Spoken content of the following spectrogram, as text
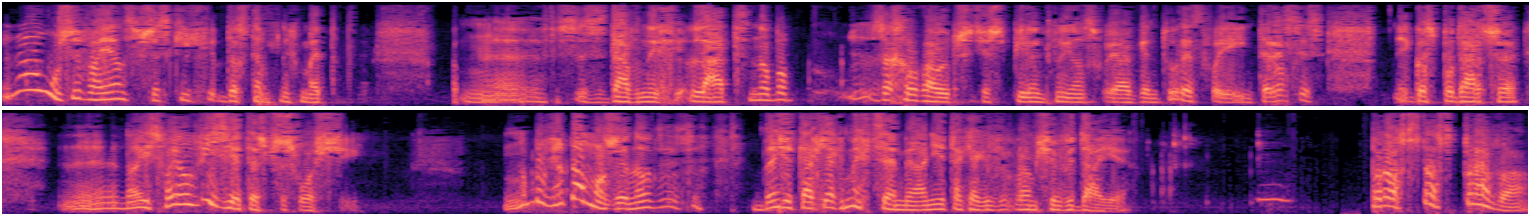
no, używając wszystkich dostępnych metod e, z, z dawnych lat, no bo zachowały przecież, pielęgnują swoją agenturę, swoje interesy gospodarcze, e, no i swoją wizję też przyszłości. No bo wiadomo, że no, będzie tak, jak my chcemy, a nie tak, jak wam się wydaje. Prosta sprawa.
